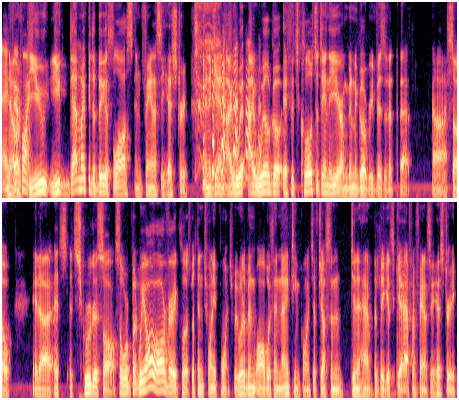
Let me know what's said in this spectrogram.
Hey, no, fair point. you you that might be the biggest loss in fantasy history. And again, I will I will go if it's close at the end of the year, I'm going to go revisit it that. Uh, so it uh it's it screwed us all. So we're but we all are very close within 20 points. We would have been all within 19 points if Justin didn't have the biggest gaffe in fantasy history.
